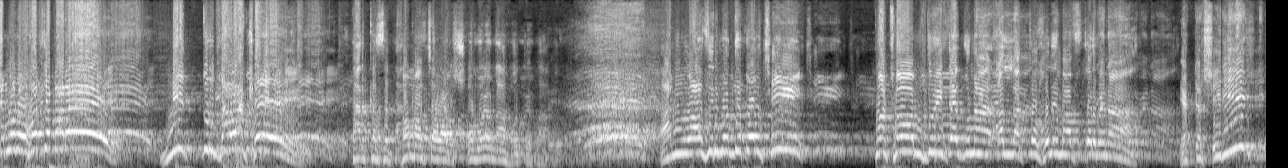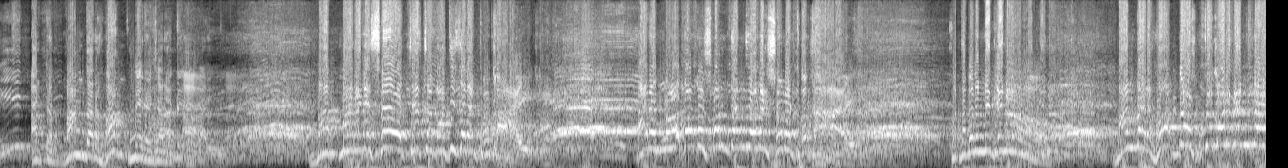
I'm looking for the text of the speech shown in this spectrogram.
এমনও হতে পারে, মৃত্যুর দাওয়া খেয়ে তার কাছে ক্ষমা চাওয়ার সময় না হতে পারে। আমি ওয়াজির মধ্যে বলছি প্রথম দুইটা গুণা আল্লাহ কখনই মাফ করবে না। একটা শিরিক, একটা বান্দার হক মেরে যারা খায়। বাপ মারা গেছে, চাচা বাতি যারা ঠকায়। আরে মা বাবা সন্তান অনেক সময় ঠকায়। কথা বলেন না কেন? বান্দার হক নষ্ট করবেন না।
